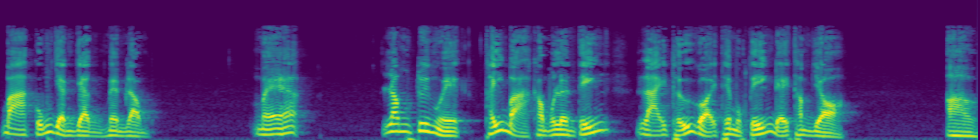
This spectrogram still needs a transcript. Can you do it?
bà cũng dần dần mềm lòng. Mẹ! Long Truy Nguyệt thấy bà không có lên tiếng, lại thử gọi thêm một tiếng để thăm dò. Ờ,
